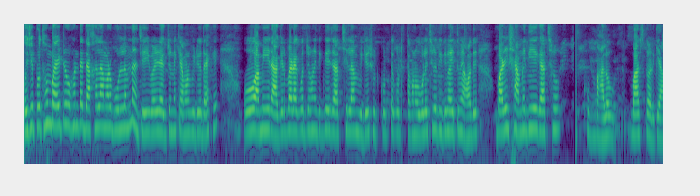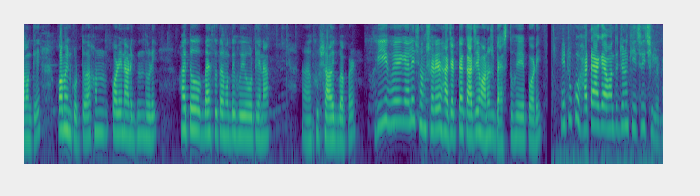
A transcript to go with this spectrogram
ওই যে প্রথম বাড়িটার ওখানটায় দেখালাম আর বললাম না যে এই বাড়ির একজন নাকি আমার ভিডিও দেখে। ও আমি এর আগের বার একবার যখন এদিক দিয়ে যাচ্ছিলাম ভিডিও শ্যুট করতে করতে তখন ও বলেছিল দিদি ভাই তুমি আমাদের বাড়ির সামনে দিয়ে গেছো। খুব ভালো বাসতো আর কি আমাকে। কমেন্ট করতো। এখন করে না অনেকদিন ধরে। হয়তো ব্যস্ততার মধ্যে হয়ে ওঠে না। খুব স্বাভাবিক ব্যাপার। বিয়ে হয়ে গেলে সংসারের হাজারটা কাজে মানুষ ব্যস্ত হয়ে পড়ে। এটুকু হাঁটা আগে আমাদের জন্য কিছুই ছিল না।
